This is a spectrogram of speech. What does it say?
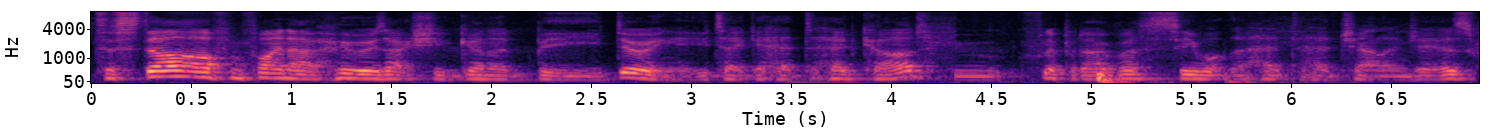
To start off and find out who is actually going to be doing it, you take a head to head card, you flip it over, see what the head to head challenge is.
